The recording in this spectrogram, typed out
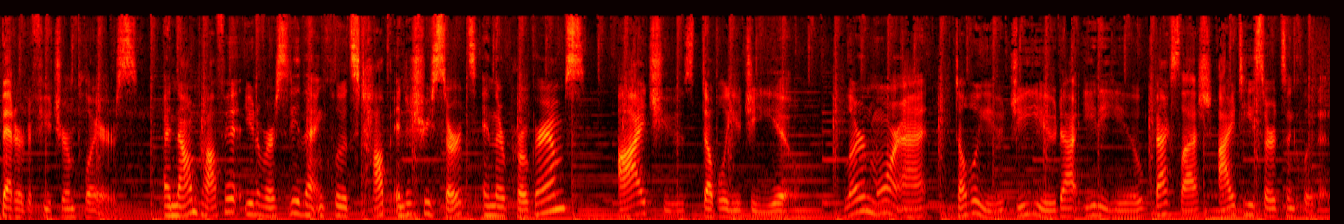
better to future employers. A nonprofit university that includes top industry certs in their programs? I choose WGU. Learn more at wgu.edu backslash IT certs included.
